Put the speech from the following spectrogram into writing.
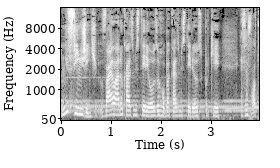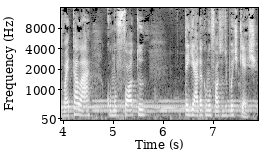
Enfim, gente, vai lá no Caso Misterioso, arroba Caso Misterioso, porque essa foto vai estar tá lá como foto, tagueada como foto do podcast.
